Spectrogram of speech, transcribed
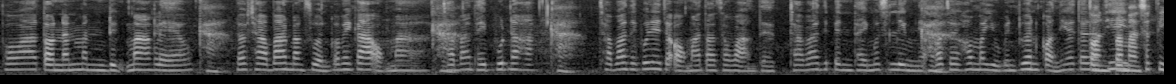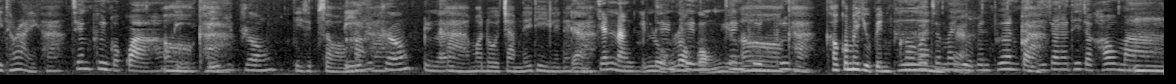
เพราะว่าตอนนั้นมันดึกมากแล้วค่ะแล้วชาวบ้านบางส่วนก็ไม่กล้าออกมาค่ะชาวบ้านไทยพุทธนะคะค่ะชาวบ้านไทยพุทธเนี่ยจะออกมาตอนสว่าง แต่ชาวบ้านที่เป็นไทยมุสลิมเนี่ยค่ะเขาจะเข้ามาอยู่เป็นเพื่อนก่อนที่เจ้าหตอนน้าที่ประมาณสักตีเท่าไหร่คะเที่ยงคืนกว่าๆค่ะ อ๋อตีค่ะตีสิบสองตีสิบสองตีค่ะสิบสองตีนั้นค่ะมโนจำได้ดีเลยนะจ้ะคะฉันนั่งกินโลกโลกกองอยู่เที่ยงอ๋คืนอครึ่งค่ะเขาก็มาอยู่เป็นเพื่เขาอก็น จะมาอยู่เป็นเพื่อนก่อนค่ะ ที่เจ้าหน้าที่จะเข้ามา อืม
